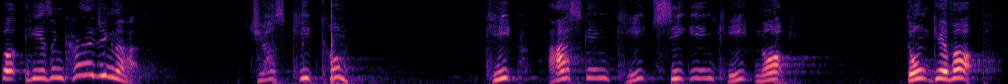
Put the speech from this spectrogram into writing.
but He is encouraging that. Just keep coming. Keep asking, keep seeking, keep knocking. Don't give up.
